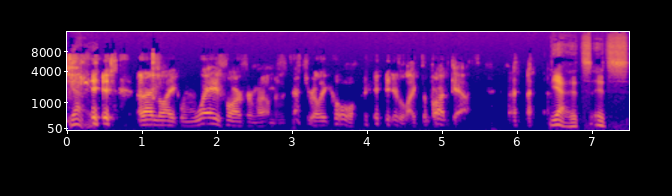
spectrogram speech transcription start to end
yeah, and I'm like way far from home. Like, That's really cool. you like the podcast? Yeah. It's it's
